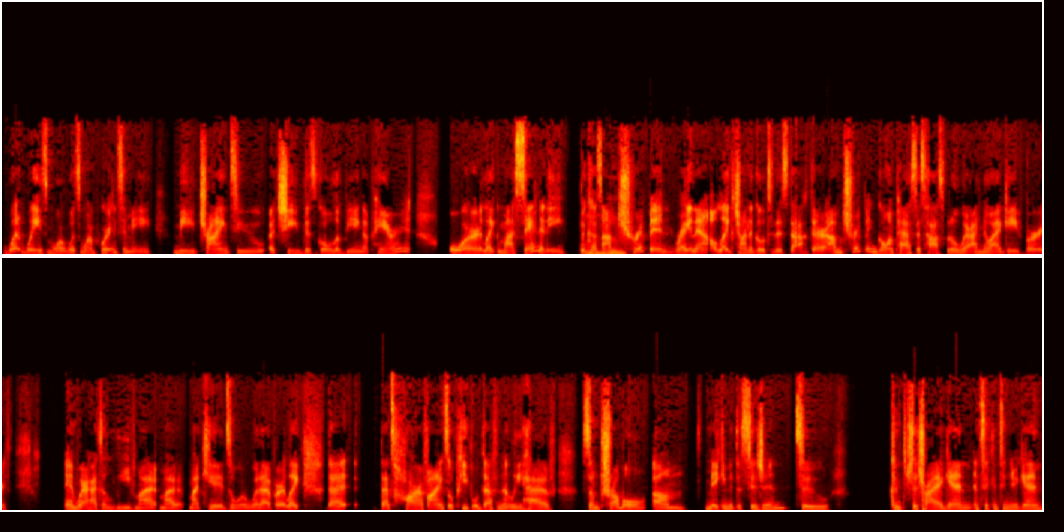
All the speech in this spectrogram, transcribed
what weighs more? What's more important to me? Me trying to achieve this goal of being a parent or like my sanity because mm-hmm. I'm tripping right now, like trying to go to this doctor. I'm tripping going past this hospital where I know I gave birth and where I had to leave my my my kids or whatever. Like that that's horrifying. So people definitely have some trouble um, making the decision to to try again and to continue again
